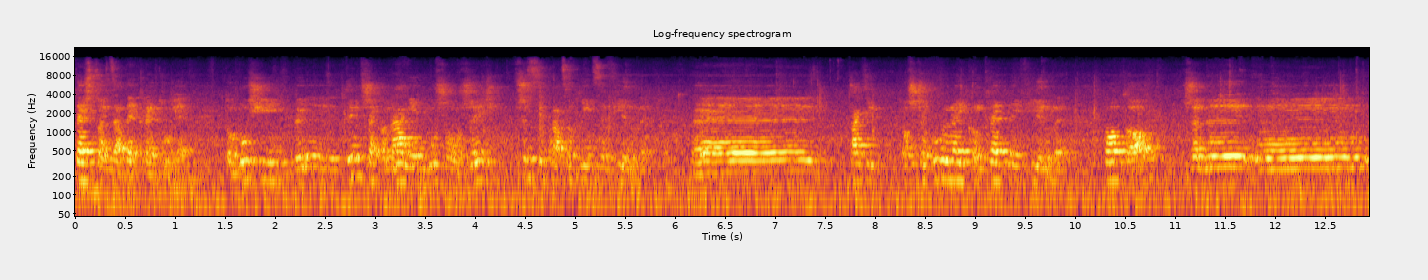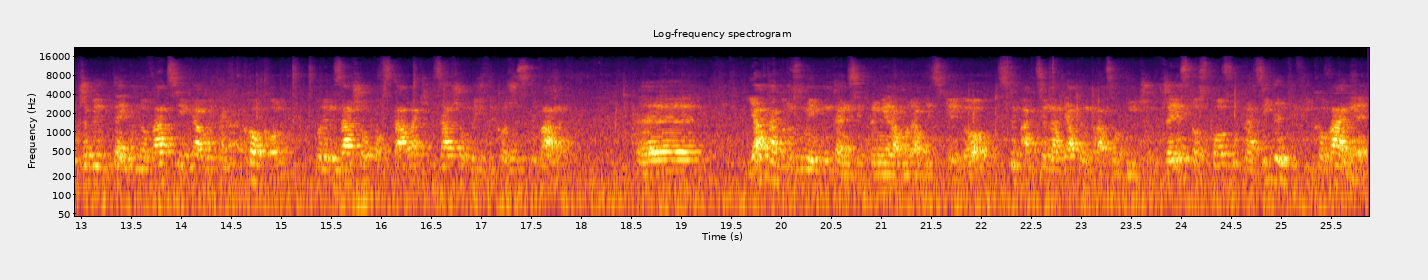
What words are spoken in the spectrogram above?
też coś zadekretuje. To musi, by, tym przekonaniem muszą żyć wszyscy pracownicy firmy. Eee, takiej poszczególnej, konkretnej firmy. Po to, żeby, eee, żeby te innowacje miały taki kokon, w którym zaczną powstawać i zaczną być wykorzystywane. Eee, ja tak rozumiem intencję premiera Morawieckiego z tym akcjonariatem pracowniczym, że jest to sposób na zidentyfikowanie,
